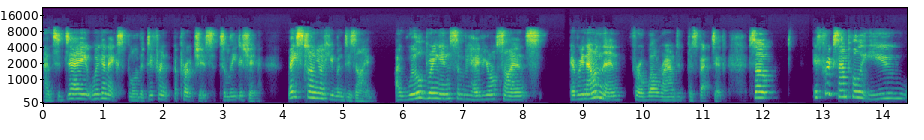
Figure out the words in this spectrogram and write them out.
and today we're going to explore the different approaches to leadership based on your human design. I will bring in some behavioral science every now and then for a well rounded perspective. So, if, for example, you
